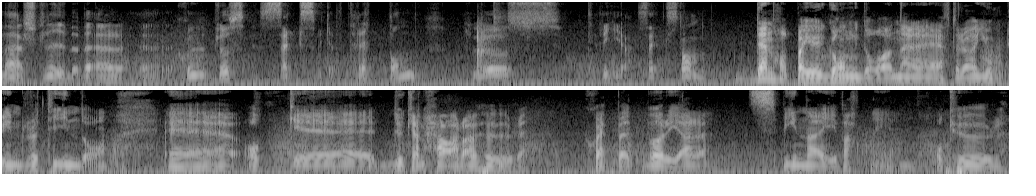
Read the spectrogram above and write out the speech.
närstrid. Det är eh, 7 plus 6, vilket är 13 plus 3, 16. Den hoppar ju igång då när efter du har gjort din rutin då. Eh, och eh, du kan höra hur skeppet börjar spinna i vattnet igen och hur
